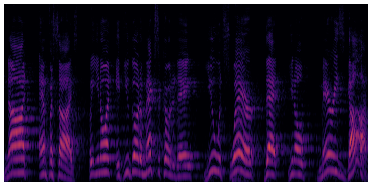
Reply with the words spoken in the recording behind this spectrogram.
not emphasized. But you know what? If you go to Mexico today, you would swear that, you know, Mary's God.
